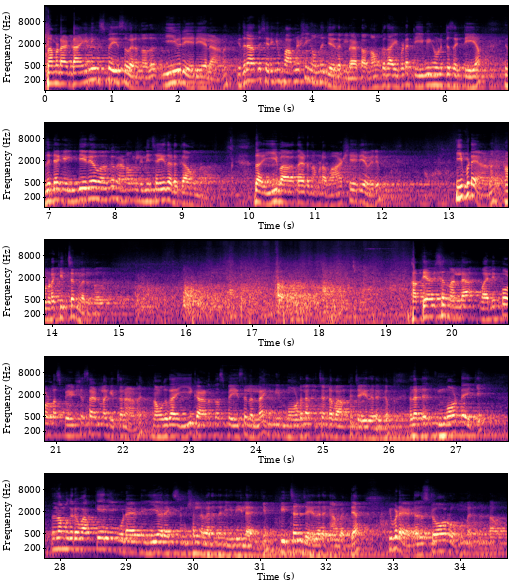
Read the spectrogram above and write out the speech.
നമ്മുടെ ഡൈനിങ് സ്പേസ് വരുന്നത് ഈ ഒരു ഏരിയയിലാണ്. ഇതിനകത്ത് ശരിക്കും ഫർണിഷിംഗ് ഒന്നും ചെയ്തിട്ടില്ല കേട്ടോ. നമുക്കിതാ ഇവിടെ ടി വി യൂണിറ്റ് സെറ്റ് ചെയ്യാം. ഇതിന്റെയൊക്കെ ഇന്റീരിയർ വർക്ക് വേണമെങ്കിൽ ഇനി ചെയ്തെടുക്കാവുന്നതാണ്. ഇതാ ഈ ഭാഗത്തായിട്ട് നമ്മുടെ വാഷ് ഏരിയ വരും. ഇവിടെയാണ് നമ്മുടെ കിച്ചൺ വരുന്നത്. അത്യാവശ്യം നല്ല വലിപ്പമുള്ള സ്പേഷ്യസ് ആയിട്ടുള്ള കിച്ചണാണ് നമുക്കിതാ ഈ കാണുന്ന സ്പേസിലല്ല ഇനി മോഡൽ കിച്ചന്റെ വർക്ക് ചെയ്തെടുക്കും. എന്നിട്ട് ഇങ്ങോട്ടേക്ക് നമുക്കൊരു വർക്ക് ഏരിയയും കൂടെ ആയിട്ട് ഈ ഒരു എക്സ്റ്റൻഷനിൽ വരുന്ന രീതിയിലായിരിക്കും കിച്ചൺ ചെയ്തെടുക്കാൻ പറ്റുക. ഇവിടെ ആയിട്ട് ഒരു സ്റ്റോർ റൂമും വരുന്നുണ്ടാവും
